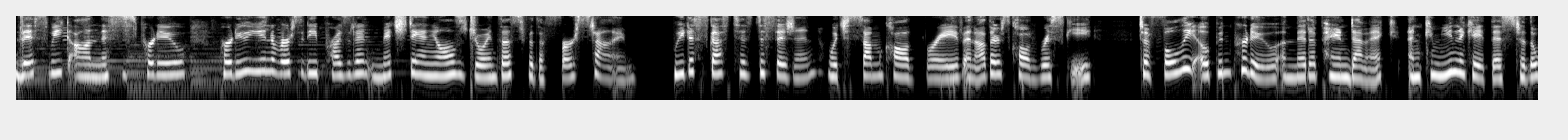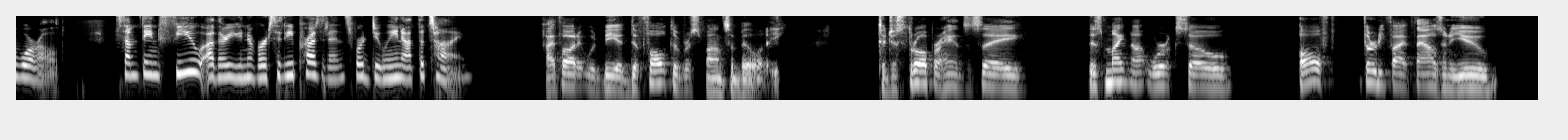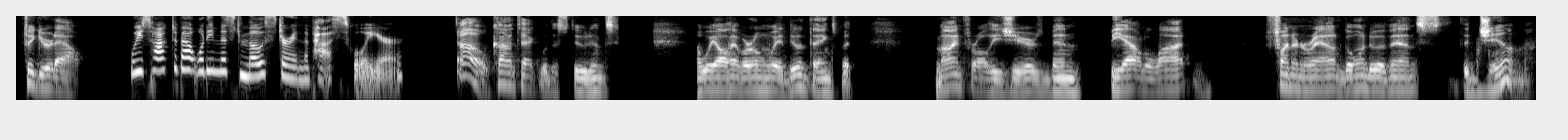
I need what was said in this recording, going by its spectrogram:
This week on This is Purdue, Purdue University President Mitch Daniels joins us for the first time. We discussed his decision, which some called brave and others called risky, to fully open Purdue amid a pandemic and communicate this to the world, something few other university presidents were doing at the time. I thought it would be a default of responsibility to just throw up our hands and say, this might not work, so all 35,000 of you figure it out. We talked about what he missed most during the past school year. Oh, contact with the students. We all have our own way of doing things, but mine for all these years been be out a lot, funning around, going to events, the gym.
